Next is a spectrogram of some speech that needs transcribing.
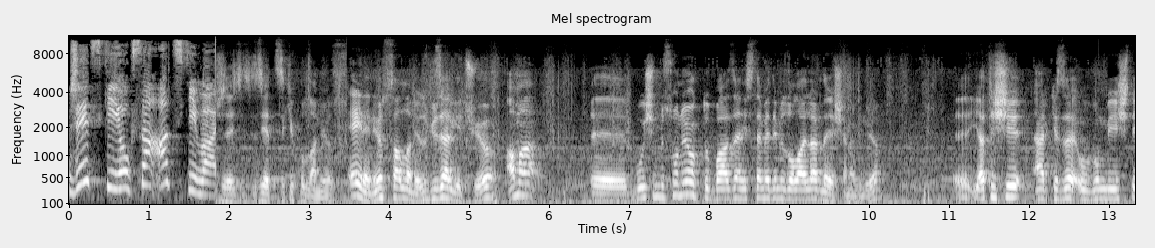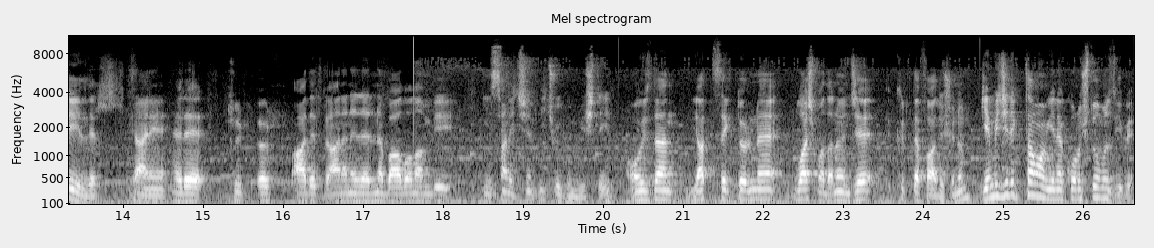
Jet ski yoksa at ski var. İşte jet ski kullanıyoruz. Eğleniyoruz, sallanıyoruz. Güzel geçiyor. Ama e, bu işin bir sonu yoktu. Bazen istemediğimiz olaylar da yaşanabiliyor. E, yat işi herkese uygun bir iş değildir. Yani hele Türk örf, adet ve ananelerine bağlı olan bir insan için hiç uygun bir iş değil. O yüzden yat sektörüne bulaşmadan önce 40 defa düşünün. Gemicilik tamam yine konuştuğumuz gibi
